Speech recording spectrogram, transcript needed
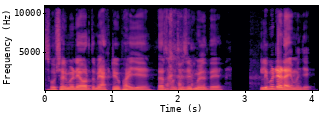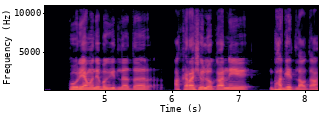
सोशल मीडियावर तुम्ही ॲक्टिव्ह पाहिजे तर स्पॉन्सरशिप मिळते. लिमिटेड आहे म्हणजे. कोरियामध्ये बघितलं तर अकराशे लोकांनी भाग घेतला होता.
